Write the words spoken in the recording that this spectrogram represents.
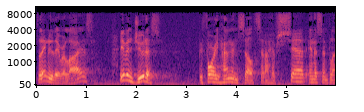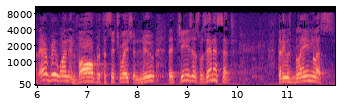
So they knew they were lies. Even Judas, before he hung himself, said, I have shed innocent blood. Everyone involved with the situation knew that Jesus was innocent, that he was blameless,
